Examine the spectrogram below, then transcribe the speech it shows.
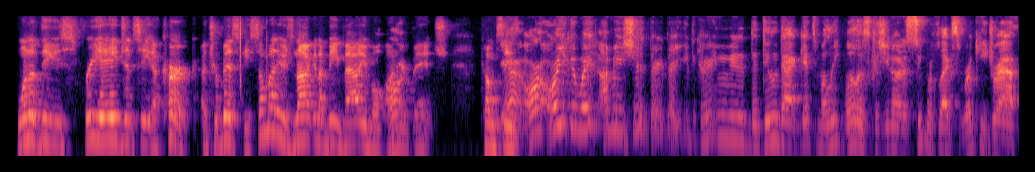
one of these free agency, a Kirk, a Trubisky, somebody who's not going to be valuable on Or- your bench come season. yeah, or or you could wait. I mean, shit, they're, they're, you could even be the dude that gets Malik Willis because you know in a super flex rookie draft,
